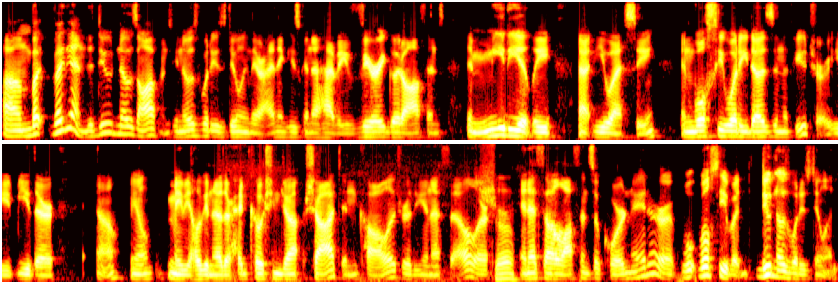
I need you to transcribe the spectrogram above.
Um, but, but again, the dude knows offense. He knows what he's doing there. I think he's going to have a very good offense immediately at USC, and we'll see what he does in the future. He either know, you know, maybe he'll get another head coaching job, shot in college or the NFL or sure. NFL offensive coordinator. Or we'll, we'll, see, but dude knows what he's doing.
